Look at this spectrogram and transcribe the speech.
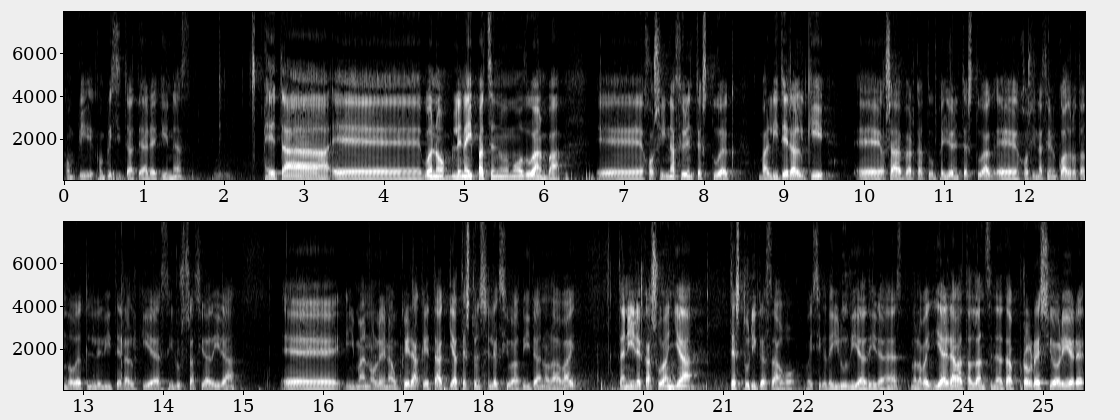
konplizitatearekin, ez? Eta, e, bueno, lehen aipatzen duen moduan, ba, e, Jose Ignazioen testuek, ba, literalki, e, osea, berkatu, pelioen testuak, e, Jose Ignazioen kuadrotan daudet literalki ez, ilustrazioa dira, e, Imanolen aukeraketak ja testuen selekzioa dira, nola bai, eta nire kasuan ja testurik ez dago, baizik eta irudia dira, ez? Nola bai, ia erabat aldantzen da, eta progresio hori ere,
